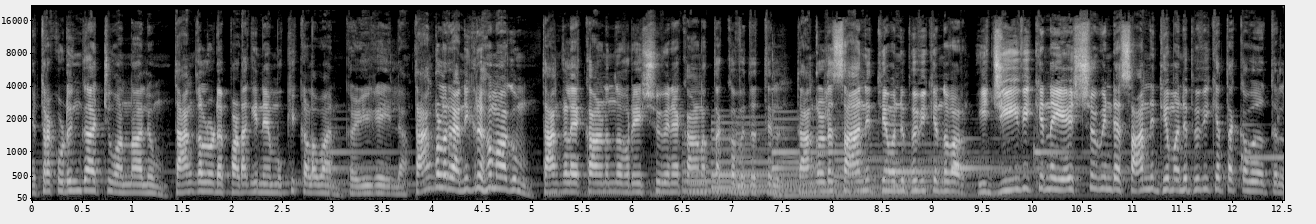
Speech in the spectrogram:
എത്ര കൊടുങ്കാറ്റ് വന്നാലും താങ്കളുടെ പടകിനെ മുക്കിക്കളവാൻ കഴിയുകയില്ല. താങ്കൾ ഒരു അനുഗ്രഹമാകും. താങ്കളെ കാണുന്നവർ യേശുവിനെ കാണത്തക്ക വിധത്തിൽ താങ്കളുടെ സാന്നിധ്യം അനുഭവിക്കുന്നവർ ഈ ജീവിക്കുന്ന യേശുവിന്റെ സാന്നിധ്യം അനുഭവിക്കത്തക്ക വിധത്തിൽ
